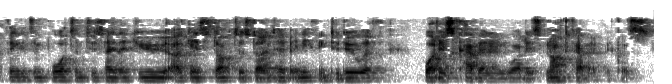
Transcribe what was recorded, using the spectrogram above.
I think it's important to say that you, I guess doctors don't have anything to do with what is covered and what is not covered because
